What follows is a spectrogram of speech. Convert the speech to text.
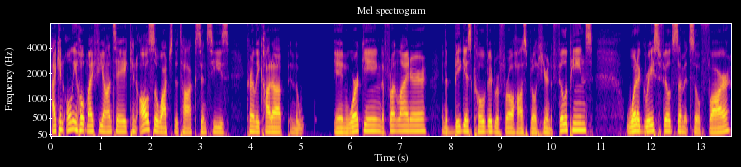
I can only hope my fiance can also watch the talk since he's currently caught up in the in working the frontliner in the biggest COVID referral hospital here in the Philippines. What a grace-filled summit so far.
